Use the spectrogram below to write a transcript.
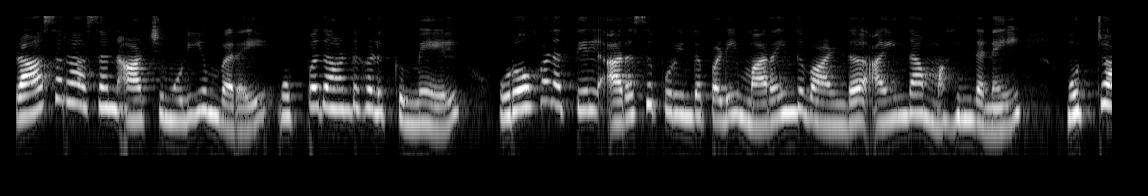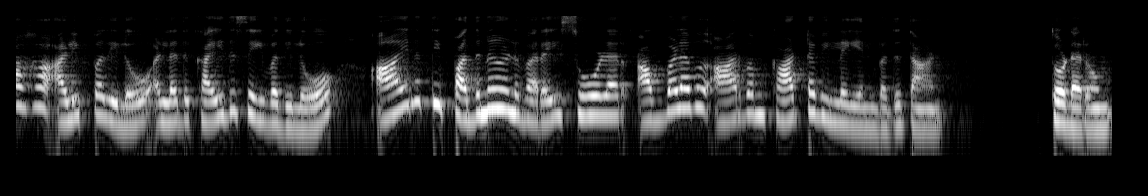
ராசராசன் ஆட்சி முடியும் வரை முப்பது ஆண்டுகளுக்கு மேல் உரோகணத்தில் அரசு புரிந்தபடி மறைந்து வாழ்ந்த ஐந்தாம் மகிந்தனை முற்றாக அழிப்பதிலோ அல்லது கைது செய்வதிலோ ஆயிரத்தி பதினேழு வரை சோழர் அவ்வளவு ஆர்வம் காட்டவில்லை என்பதுதான். தொடரும்.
